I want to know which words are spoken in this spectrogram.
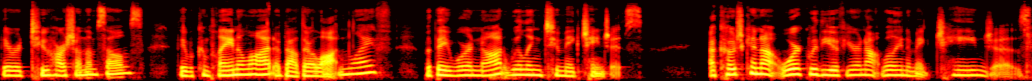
they were too harsh on themselves. They would complain a lot about their lot in life, but they were not willing to make changes. A coach cannot work with you if you're not willing to make changes.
